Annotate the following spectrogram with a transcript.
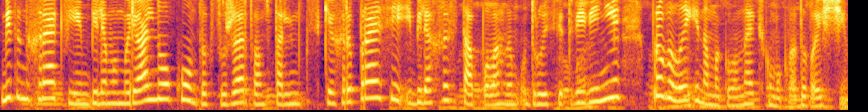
Мітинг реквієм біля меморіального комплексу жертвам сталінських репресій і біля Христа, полеглим у Другій світовій війні, провели і на Миколинецькому кладовищі.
